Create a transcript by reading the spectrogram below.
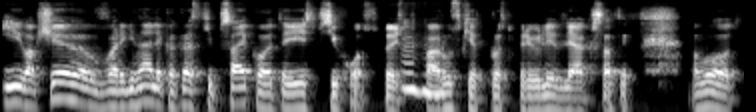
и вообще в оригинале как раз-таки «Псайко» это и есть психоз, то есть uh-huh. по-русски это просто перевели для красоты, вот.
